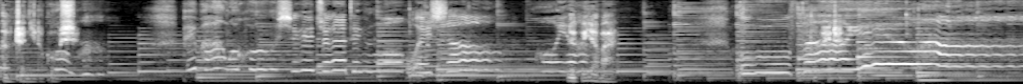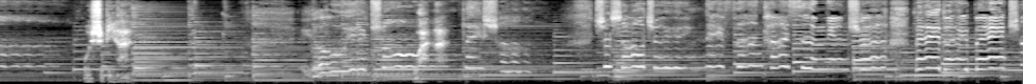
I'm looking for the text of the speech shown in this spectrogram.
等着你的故事。陪伴我呼吸，决定我微笑模样。个夜晚，无法遗忘。我是彼岸。有一种悲伤，是笑着与你分开，思念却背对背张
